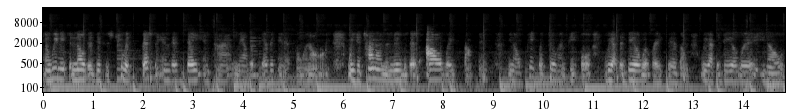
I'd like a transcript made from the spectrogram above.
and we need to know that this is true, especially in this day and time now with everything that's going on. When you turn on the news, there's always something. You know, people killing people. We have to deal with racism. We have to deal with, you know,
